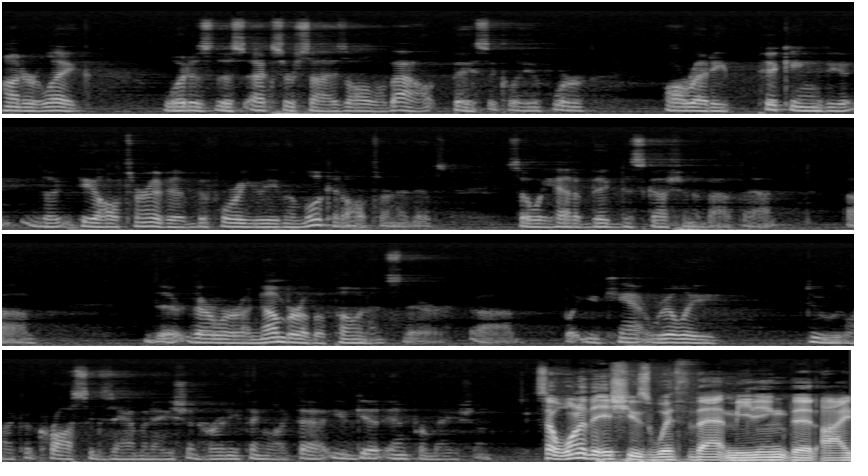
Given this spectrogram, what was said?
Hunter Lake. What is this exercise all about, basically, if we're already picking the, the, the alternative before you even look at alternatives? So we had a big discussion about that. Um, there, there, were a number of opponents there, uh, but you can't really do like a cross examination or anything like that. You get information. So one of the issues with that meeting that I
